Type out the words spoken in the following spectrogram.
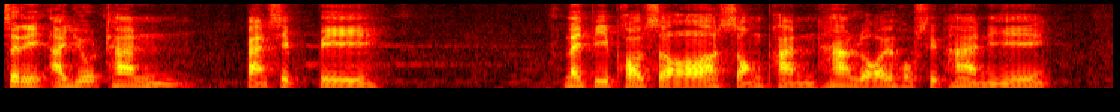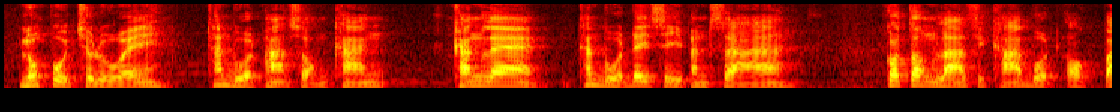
สิริอายุท่าน 80 ปี ในปีพศ 2565 นี้ หลวงปู่ฉลวยท่านบวชพระสองครั้ง ครั้งแรกท่านบวชได้4พรรษา ก็ต้องลาสิกขาบทออกไป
